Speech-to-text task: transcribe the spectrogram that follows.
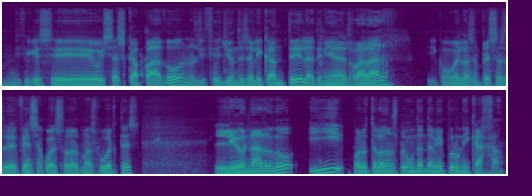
Dice que se, hoy se ha escapado, nos dice John desde Alicante, la tenía en el radar. Y como ven las empresas de defensa, ¿cuáles son las más fuertes? Leonardo. Y por otro lado nos preguntan también por Unicaja.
